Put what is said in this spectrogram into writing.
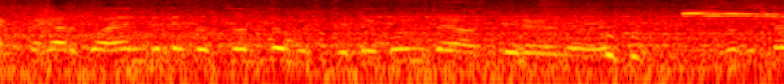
এক টাকার কয়েন দিলে তো চোদ্দ বুঝতে গুনতে অস্থির হয়ে যাবে? বুঝতে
